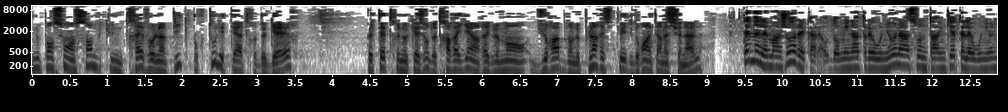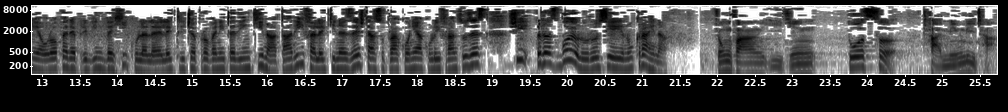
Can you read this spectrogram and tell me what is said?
nous pensons ensemble qu'une trêve olympique pour tous les théâtres de guerre peut être une occasion de travailler à un règlement durable dans le plein respect du droit international. Temele majore care au dominat reuniunea sunt anchetele Uniunii Europene privind vehiculele electrice provenite din China, tarifele chinezești asupra coniacului franțuzesc și războiul Rusiei în Ucraina. 中方已经多次阐明立场，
